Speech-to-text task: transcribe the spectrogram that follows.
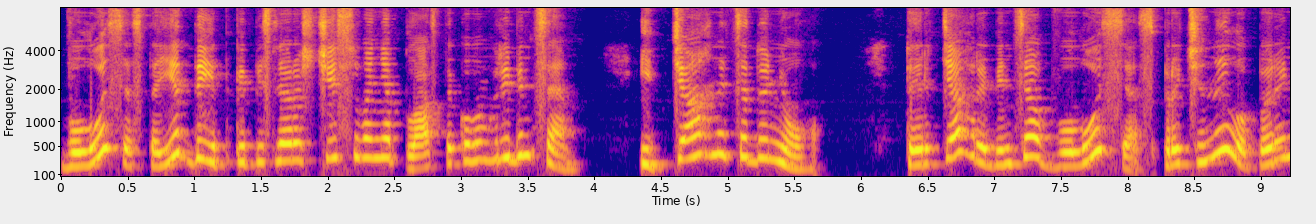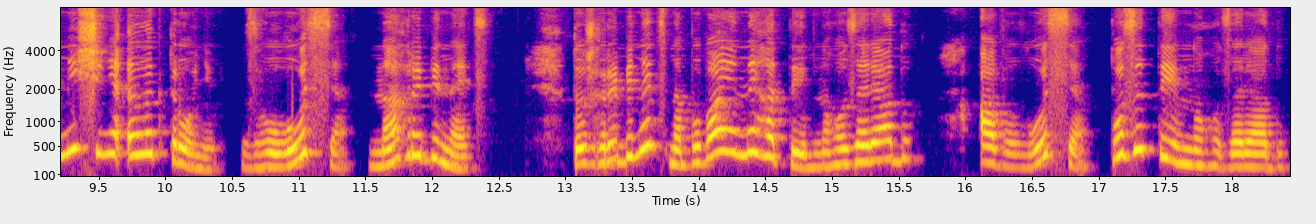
Волосся стає дибке після розчісування пластиковим гребінцем і тягнеться до нього. Тертя гребінця об волосся спричинило переміщення електронів з волосся на гребінець. Тож гребінець набуває негативного заряду, а волосся позитивного заряду.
